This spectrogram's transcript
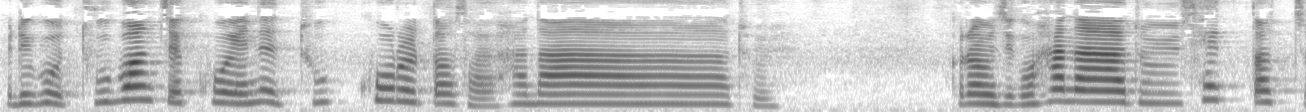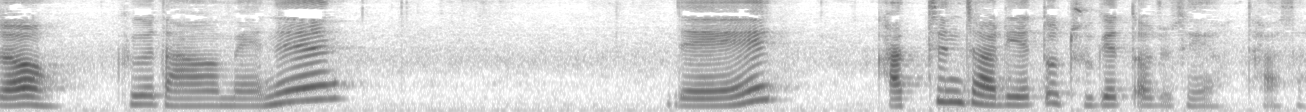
그리고 두 번째 코에는 두 코를 떠서요. 하나 둘 그러면 지금 하나 둘 셋 떴죠. 그 다음에는 넷 같은 자리에 또 두 개 떠주세요. 다섯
